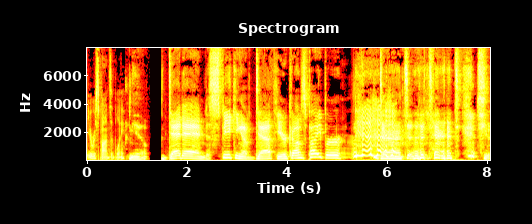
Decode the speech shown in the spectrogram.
irresponsibly. Yeah. Dead end. Speaking of death, here comes Piper. dun, dun, dun. She,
